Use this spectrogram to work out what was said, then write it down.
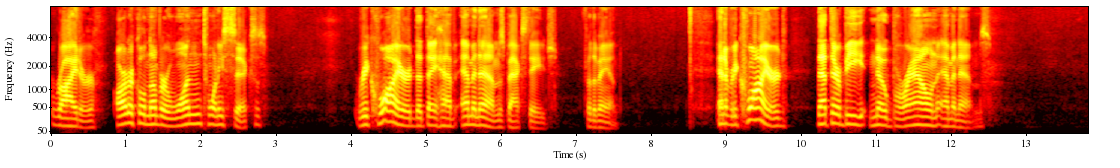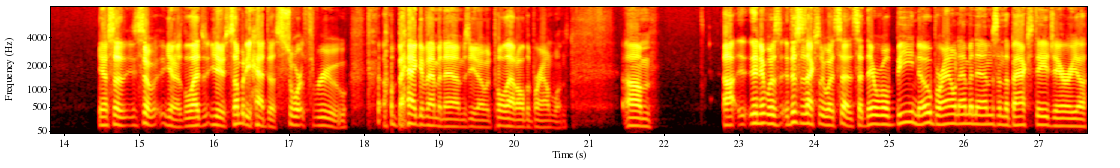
rider, article number 126 required that they have M&Ms backstage for the band. And it required that there be no brown M&Ms. You know, so so you know, the you know, somebody had to sort through a bag of M and M's, you know, and pull out all the brown ones. Um, uh, and it was this is actually what it said. It said there will be no brown M and M's in the backstage area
